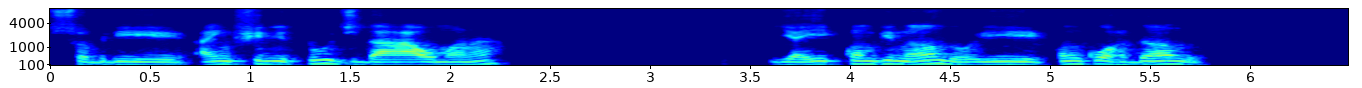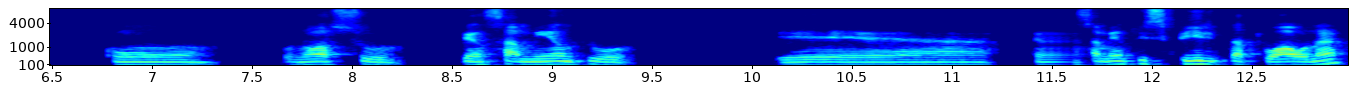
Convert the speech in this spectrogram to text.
sobre a infinitude da alma, né? E aí combinando e concordando com o nosso pensamento é, pensamento espírita atual, né?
